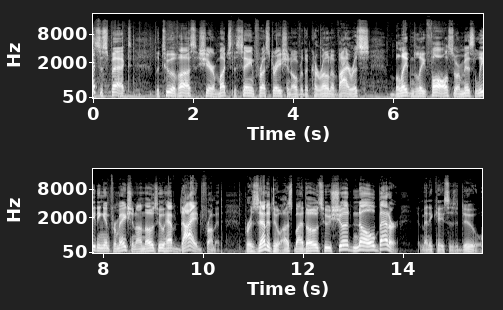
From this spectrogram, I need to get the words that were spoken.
I suspect the two of us share much the same frustration over the coronavirus, blatantly false or misleading information on those who have died from it, presented to us by those who should know better, in many cases do.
